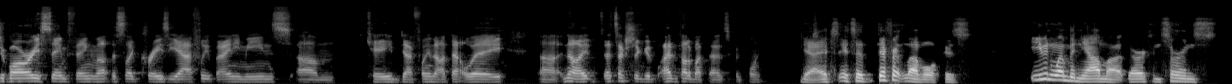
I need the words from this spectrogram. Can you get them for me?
Jabari, same thing, not this like crazy athlete by any means. Um, Cade, definitely not that way. Uh, no, I, that's actually good. I hadn't thought about that. It's a good point. yeah, it's it's a different level because even Wembanyama, there are concerns,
